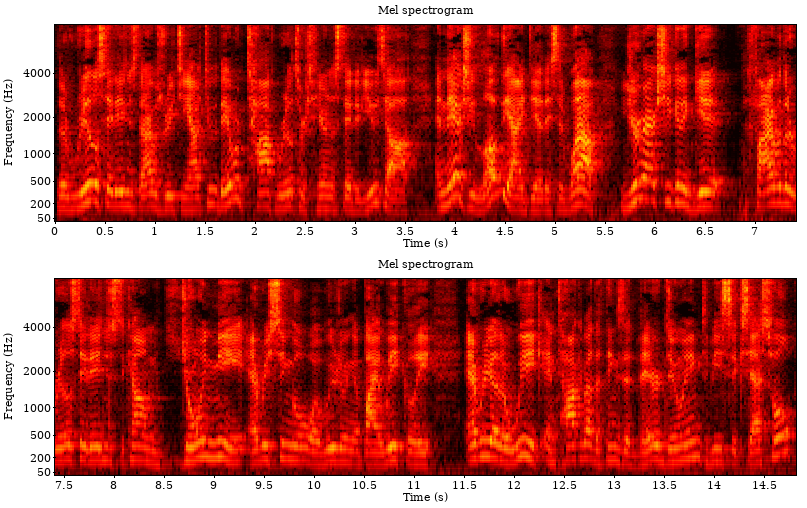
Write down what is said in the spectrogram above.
The real estate agents that I was reaching out to, they were top realtors here in the state of Utah, and they actually loved the idea. They said, "Wow, you're actually going to get five other real estate agents to come join me every single. Well, we are doing it biweekly, every other week, and talk about the things that they're doing to be successful."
